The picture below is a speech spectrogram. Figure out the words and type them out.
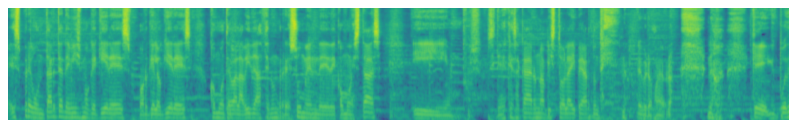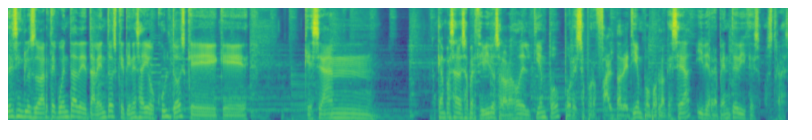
es preguntarte a ti mismo qué quieres, por qué lo quieres, cómo te va la vida, hacer un resumen de, cómo estás y pues, si tienes que sacar una pistola y pegarte un tiro, no, es broma, es broma. No, que puedes incluso darte cuenta de talentos que tienes ahí ocultos que, que, que se han que han pasado desapercibidos a lo largo del tiempo, por eso, por falta de tiempo, por lo que sea, y de repente dices, ostras,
